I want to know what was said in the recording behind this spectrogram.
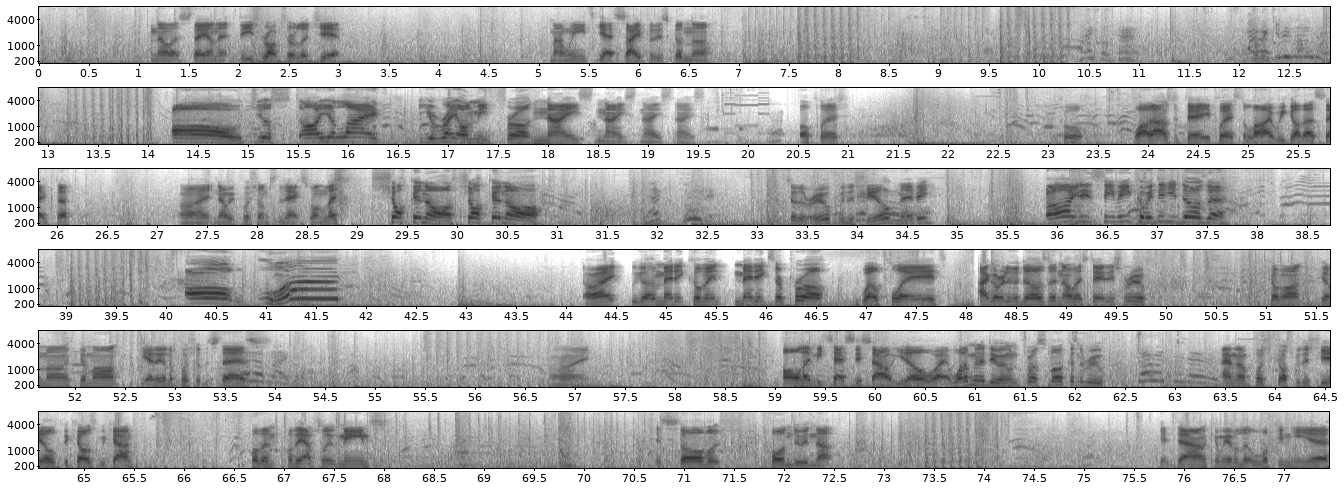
And now let's stay on it. These rocks are legit. Man, we need to get a sight for this gun, though. Oh, Oh, just... Oh, you lied. You're right on me, bro. Nice, nice, nice, nice. Oh, well played. Cool. Wow, that was a dirty place to lie. We got that sector. All right, now we push on to the next one. Let's shock and awe, shock and awe. To the roof with a shield, maybe. Oh, you didn't see me coming, did you, Dozer? Oh, what? All right, we got a medic coming. Medics are pro. Well played. I got rid of the dozer. Now let's take this roof. Come on, come on, come on. Yeah, they're going to push up the stairs. All right. Oh, let me test this out, you know. What I'm going to do, I'm going to throw smoke on the roof. And I'm push across with the shield because we can. For the, for the absolute memes. It's so much fun doing that. Get down. Can we have a little look in here?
